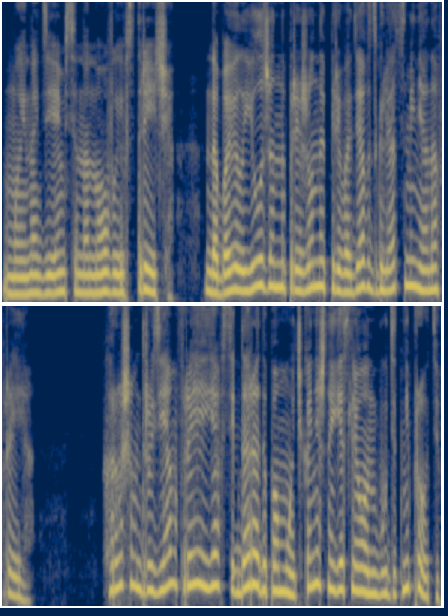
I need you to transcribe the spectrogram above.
«Мы надеемся на новые встречи», — добавил Юлжин, напряженно переводя взгляд с меня на Фрея. «Хорошим друзьям Фрея я всегда рада помочь, конечно, если он будет не против».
